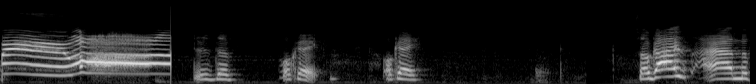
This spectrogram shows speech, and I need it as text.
Ah! There's the okay, okay. So guys, I'm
